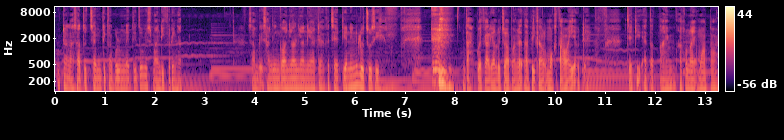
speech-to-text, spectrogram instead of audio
Udahlah satu jam 30 menit itu wis mandi keringat sampai saking konyolnya nih ada kejadian ini lucu sih. Entah buat kalian lucu apa enggak tapi kalau mau ketawa ya udah. Jadi at a time aku naik motor.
